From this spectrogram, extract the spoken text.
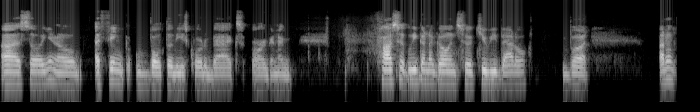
Uh, so, you know, I think both of these quarterbacks are going to possibly going to go into a QB battle, but I don't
